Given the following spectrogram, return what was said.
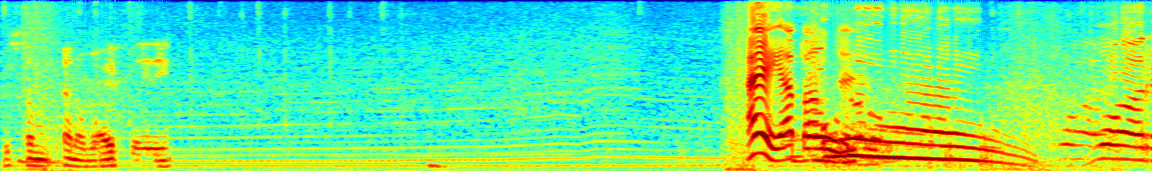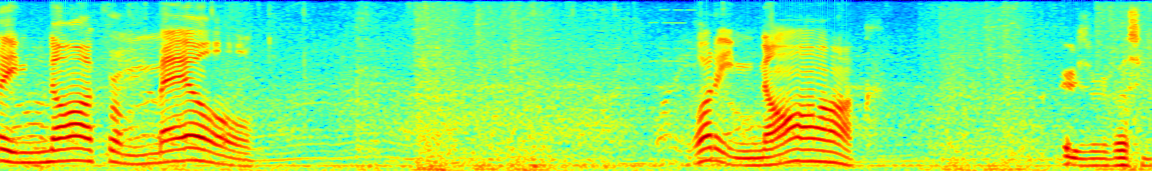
There's some kind of wife lady. Hey, I bumped it. What a knock from Mel. What a knock. Here's reversing.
